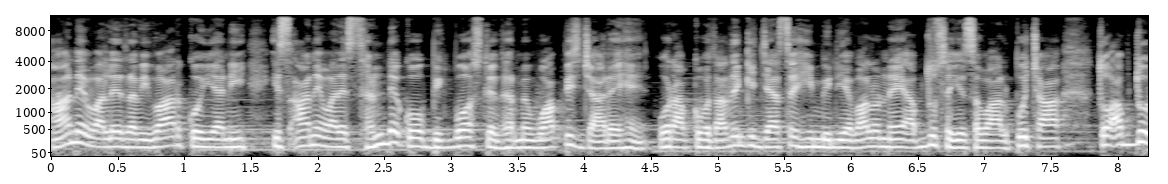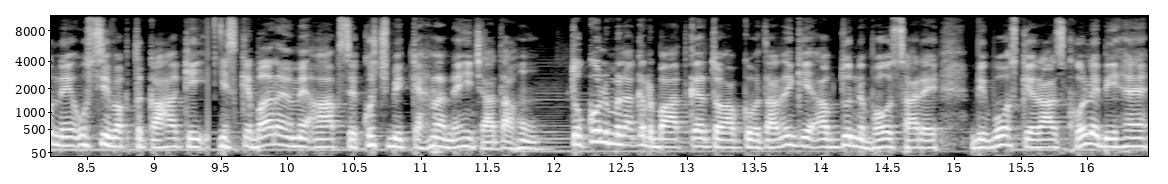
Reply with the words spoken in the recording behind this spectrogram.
आने वाले रविवार को यानी इस आने वाले संडे को बिग बॉस के घर में वापस जा रहे हैं। और आपको बता दें कि जैसे ही मीडिया वालों ने अब्दू से ये सवाल पूछा तो अब्दू ने उसी वक्त कहा कि इसके बारे में मैं आपसे कुछ भी कहना नहीं चाहता हूँ। तो कुल मिलाकर बात करें तो आपको बता दें कि अब्दू ने बहुत सारे बिग बॉस के राज खोले भी हैं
